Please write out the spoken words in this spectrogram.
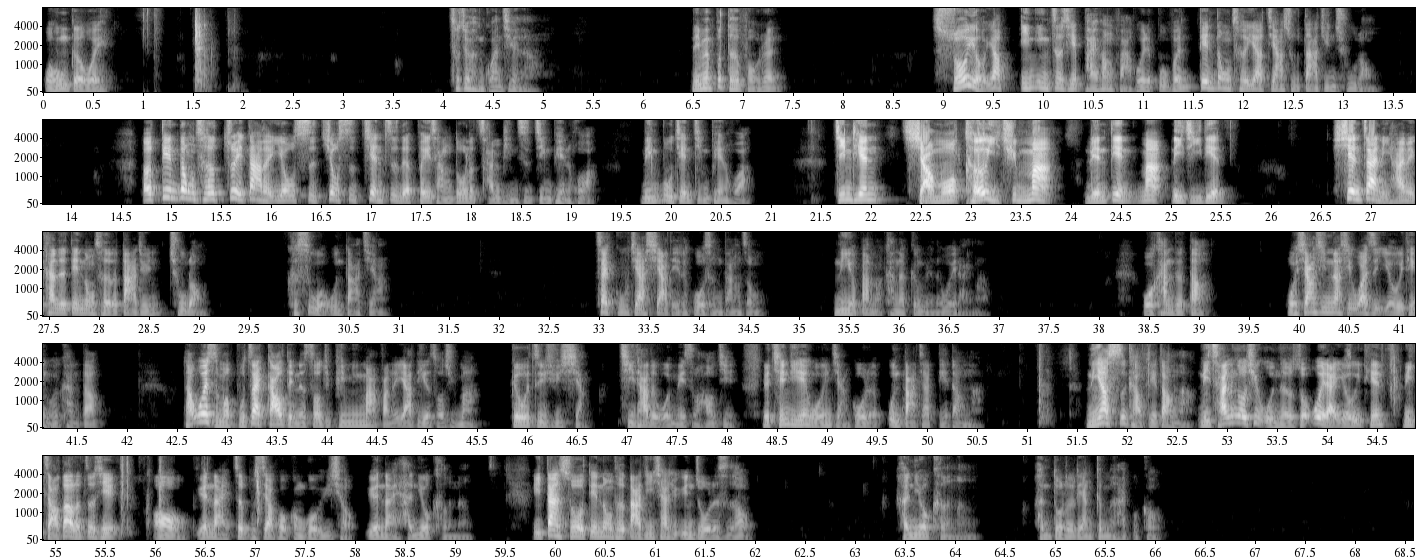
我问各位，这就很关键了。你们不得否认，所有要因应这些排放法规的部分，电动车要加速大军出笼。而电动车最大的优势就是建制的非常多的产品是晶片化，零部件晶片化。今天小摩可以去骂。联电骂立基电，现在你还没看这电动车的大军出笼，可是我问大家，在股价下跌的过程当中，你有办法看到更远的未来吗？我看得到，我相信那些外资有一天我会看到。他为什么不在高点的时候去拼命骂，反而压低的时候去骂？各位自己去想，其他的我也没什么好解。因为前几天我已经讲过了，问大家跌到哪？你要思考跌到哪，你才能够去吻合说未来有一天你找到了这些哦，原来这不是叫做供过于求，原来很有可能，一旦所有电动车大军下去运作的时候，很有可能很多的量根本还不够。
